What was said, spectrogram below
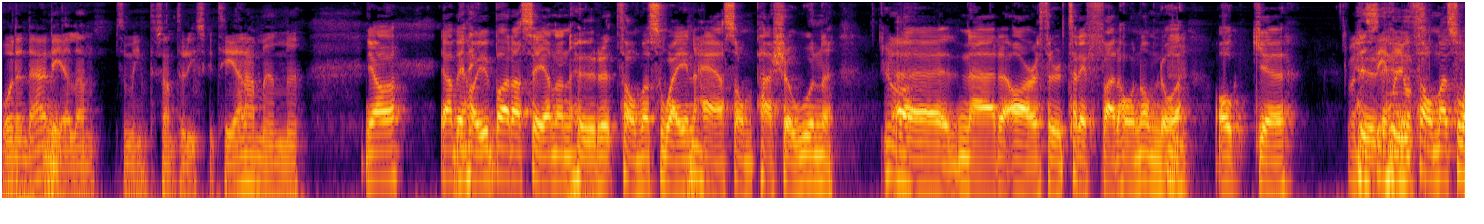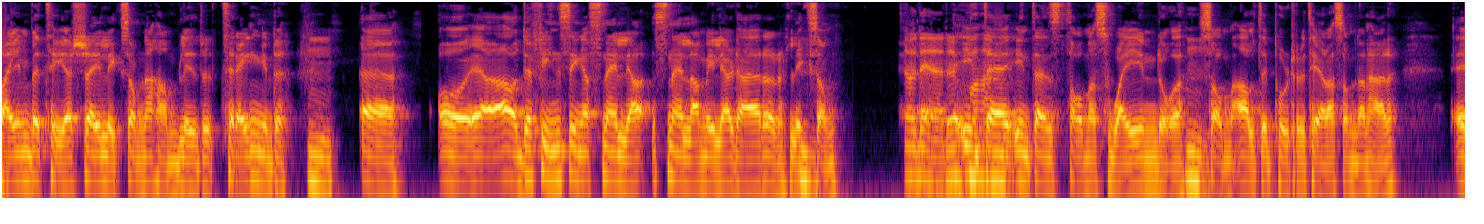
Och den där delen som är intressant att diskutera men... Ja, ja vi har ju bara scenen hur Thomas Wayne är som person. Mm. Ja. Mm. Eh, när Arthur träffar honom då. Och, eh, Och man hur, hur. Thomas Wayne beter sig liksom när han blir trängd. Mm. Eh, och ja, Det finns inga snälla, snälla miljardärer liksom. Ja det är det. Och Inte, han- Mm. inte ens Thomas Wayne då, som alltid porträtteras som den här eh,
